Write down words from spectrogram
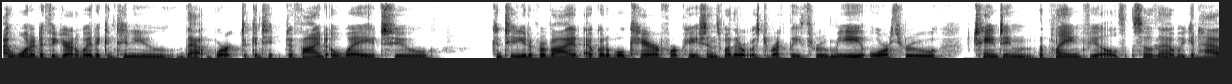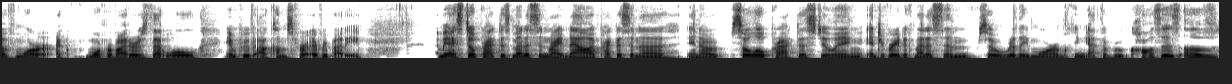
i wanted to figure out a way to continue that work to continue to find a way to continue to provide equitable care for patients, whether it was directly through me or through changing the playing field so mm-hmm. that we can have more more providers that will improve outcomes for everybody. I mean, I still practice medicine right now. I practice in a in a solo practice doing integrative medicine, so really more looking at the root causes of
